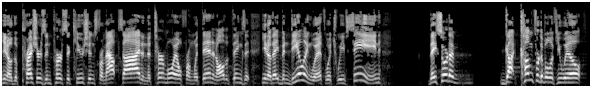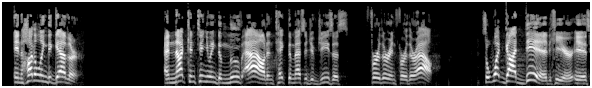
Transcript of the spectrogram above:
you know, the pressures and persecutions from outside and the turmoil from within and all the things that, you know, they've been dealing with, which we've seen, they sort of got comfortable, if you will, in huddling together and not continuing to move out and take the message of Jesus further and further out. So, what God did here is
